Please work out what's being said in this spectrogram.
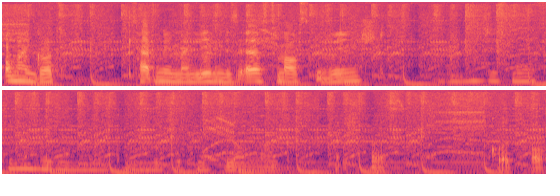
Oh mein Gott. Ich habe mir mein Leben das erste Mal gewünscht. Kurz auf.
